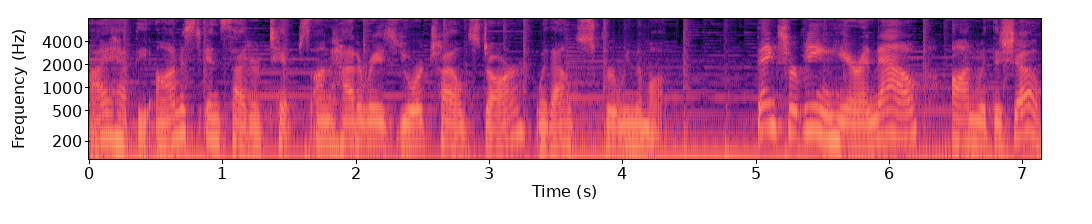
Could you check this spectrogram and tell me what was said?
I have the honest insider tips on how to raise your child star without screwing them up. Thanks for being here, and now on with the show.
